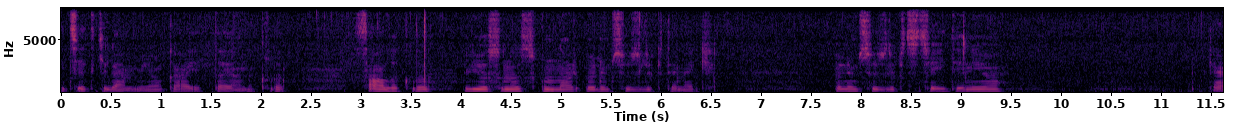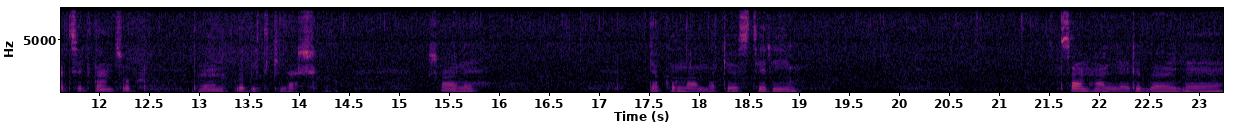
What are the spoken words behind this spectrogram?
hiç etkilenmiyor. Gayet dayanıklı, sağlıklı. Biliyorsunuz bunlar ölümsüzlük demek. Ölümsüzlük çiçeği deniyor. Gerçekten çok dayanıklı bitkiler. Şöyle yakından da göstereyim. Son halleri böyle.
